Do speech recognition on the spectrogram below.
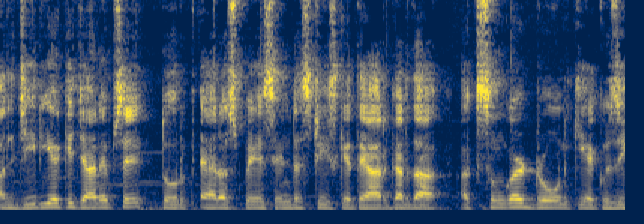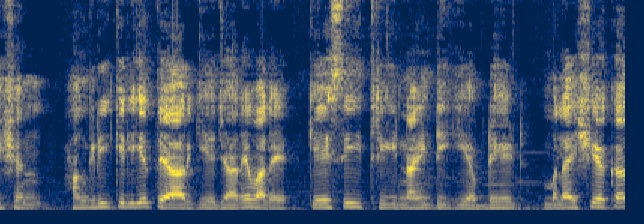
अल्जीरिया की जानब से तुर्क एरोस्पेस इंडस्ट्रीज़ के तैयार करदा अक्सुंगर ड्रोन की एक्विजिशन। हंगरी के लिए तैयार किए जाने वाले के सी थ्री नाइन्टी की अपडेट। मलेशिया का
